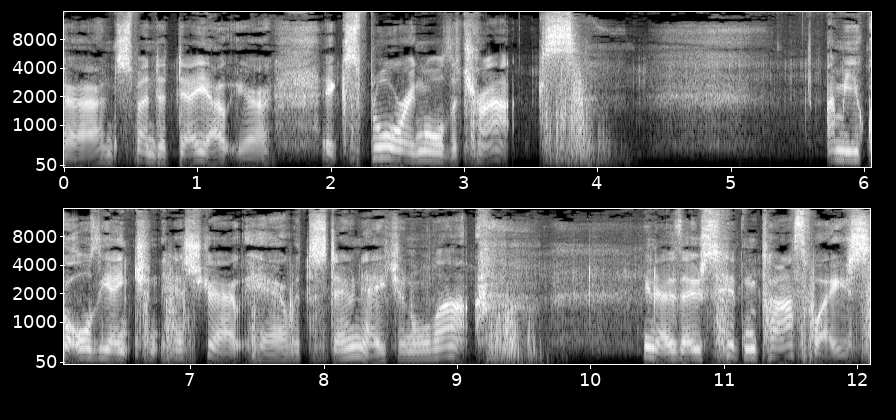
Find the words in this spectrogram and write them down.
and spend a day out here exploring all the tracks. I mean, you've got all the ancient history out here with the Stone Age and all that. You know, those hidden pathways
